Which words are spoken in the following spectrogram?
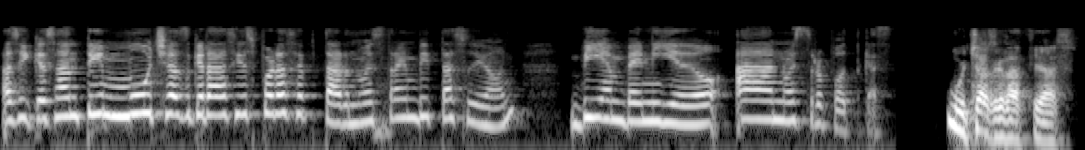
Así que Santi, muchas gracias por aceptar nuestra invitación. Bienvenido a nuestro podcast. Muchas gracias.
